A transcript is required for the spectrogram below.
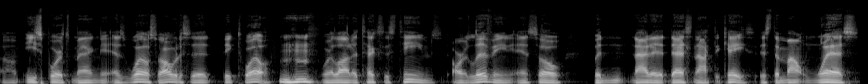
um, esports magnet as well. So I would have said Big 12, where a lot of Texas teams are living, and so, but not that that's not the case. It's the Mountain West,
